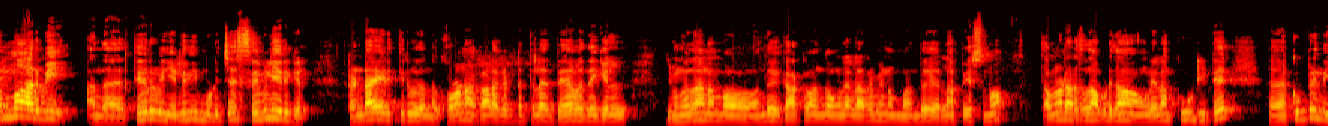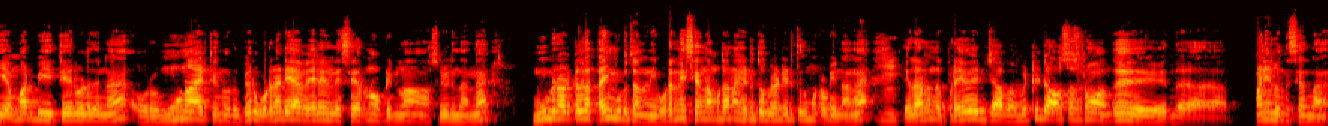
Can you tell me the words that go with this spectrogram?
எம்ஆர்பி அந்த தேர்வு எழுதி முடிச்ச செவிலியர்கள் ரெண்டாயிரத்தி இருபது அந்த கொரோனா காலகட்டத்துல தேவதைகள் இவங்க தான் நம்ம வந்து காக்க வந்தவங்க எல்லாருமே நம்ம வந்து எல்லாம் பேசணும். தமிழ்நாடு அரசு தான் அப்படிதான் அவங்களை எல்லாம் கூட்டிட்டு கூப்பிட்டு இந்த எம்ஆர்பி தேர்வு எழுதின ஒரு மூணாயிரத்தி ஐநூறு பேர் உடனடியாக வேலையில சேரணும் அப்படின்லாம் சொல்லியிருந்தாங்க. மூன்று நாட்கள் தான் டைம் கொடுத்தாங்க. நீங்க உடனே சேர்ந்தா மட்டும் நாங்கள் எடுத்து போயிட்டு எடுத்துக்க மாட்டோம் அப்படின்னாங்க. எல்லாரும் இந்த பிரைவேட் ஜாபை விட்டுட்டு அவசரமா வந்து இந்த பணியில் வந்து சேர்ந்தாங்க.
